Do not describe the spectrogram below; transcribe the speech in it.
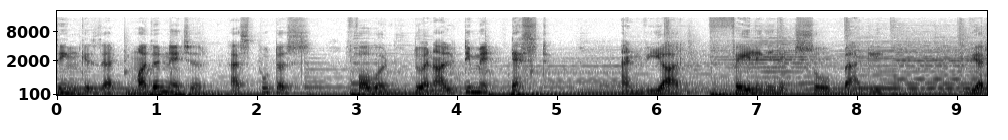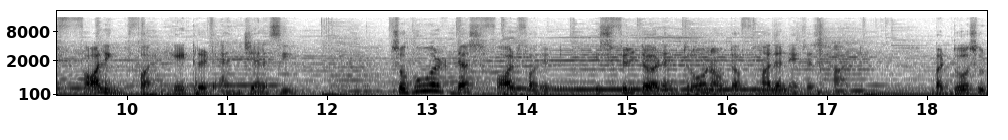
think is that Mother Nature has put us forward to an ultimate test, and we are failing in it so badly. We are falling for hatred and jealousy. So, whoever does fall for it is filtered and thrown out of Mother Nature's heart but those who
